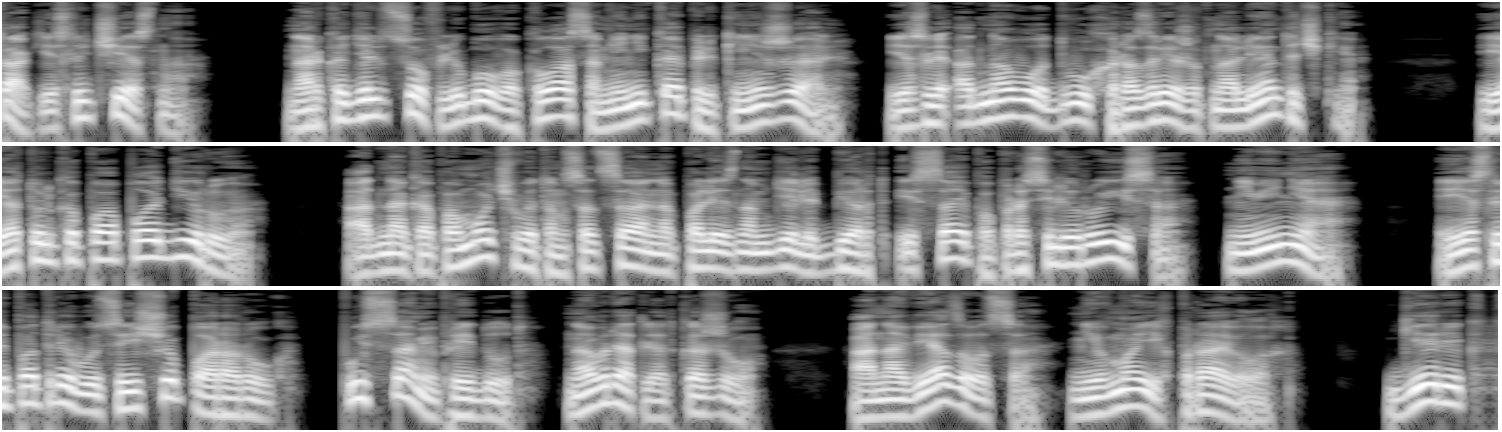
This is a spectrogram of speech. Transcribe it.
Так, если честно. Наркодельцов любого класса мне ни капельки не жаль. Если одного-двух разрежут на ленточке, я только поаплодирую. Однако помочь в этом социально полезном деле Берт и Сай попросили Руиса, не меня. Если потребуется еще пара рук, пусть сами придут, навряд ли откажу. А навязываться не в моих правилах. Герик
